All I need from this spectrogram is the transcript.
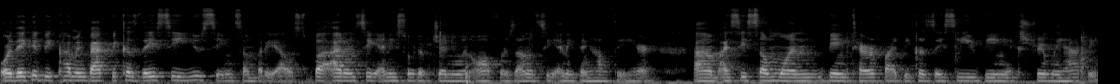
Or they could be coming back because they see you seeing somebody else. But I don't see any sort of genuine offers. I don't see anything healthy here. Um, I see someone being terrified because they see you being extremely happy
